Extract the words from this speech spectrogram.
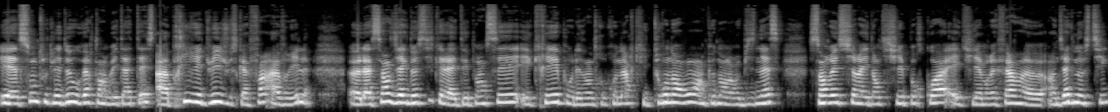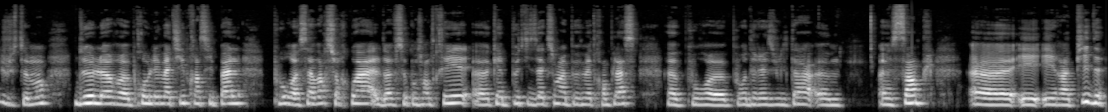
et elles sont toutes les deux ouvertes en bêta test à prix réduit jusqu'à fin avril. Euh, la séance diagnostique, elle a été pensée et créée pour les entrepreneurs qui tourneront un peu dans leur business sans réussir à identifier pourquoi et qui aimeraient faire un diagnostic justement de leur problématique principale pour savoir sur quoi elles doivent se concentrer quelles petites actions elles peuvent mettre en place euh, pour, euh, pour des résultats euh, simples euh, et, rapide.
